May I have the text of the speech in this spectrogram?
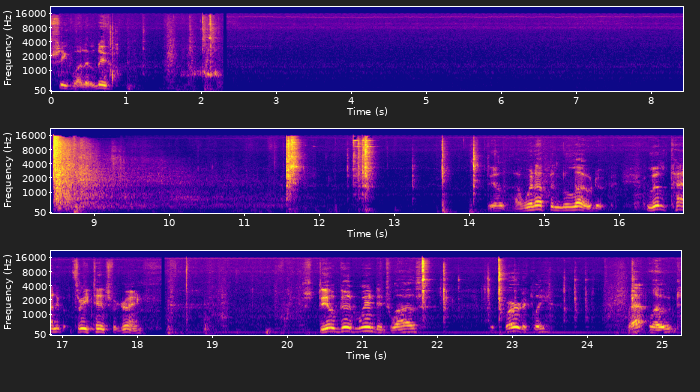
see what it'll do. Still, I went up in the load, a little tiny, three tenths of a grain. Still good windage wise, but vertically, that load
